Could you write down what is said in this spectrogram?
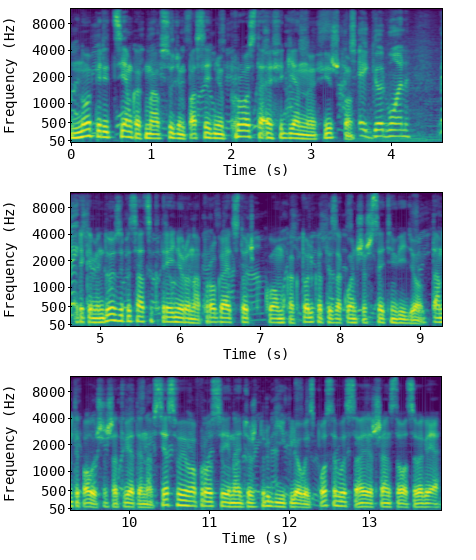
Но перед тем, как мы обсудим последнюю просто офигенную фишку, Рекомендую записаться к тренеру на proguides.com, как только ты закончишь с этим видео. Там ты получишь ответы на все свои вопросы и найдешь другие клевые способы совершенствоваться в игре.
